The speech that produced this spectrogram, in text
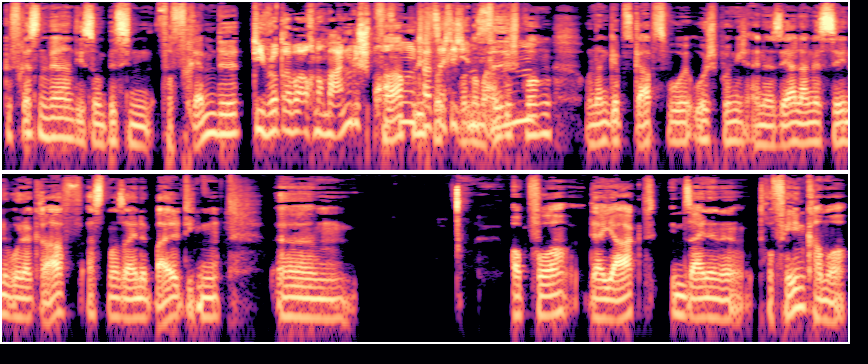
gefressen werden, die ist so ein bisschen verfremdet. Die wird aber auch nochmal angesprochen, Farblich tatsächlich wird, wird Film. angesprochen. Und dann gibt's, gab's wohl ursprünglich eine sehr lange Szene, wo der Graf erstmal seine baldigen ähm, Opfer der Jagd in seine Trophäenkammer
